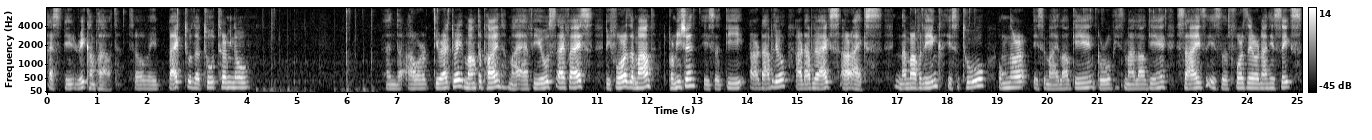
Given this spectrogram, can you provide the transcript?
has been recompiled. So we back to the two terminal and our directory mount point my fuse fs before the mount permission is drw rwx rx number of link is 2 owner is my login, group is my login, size is 4096,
